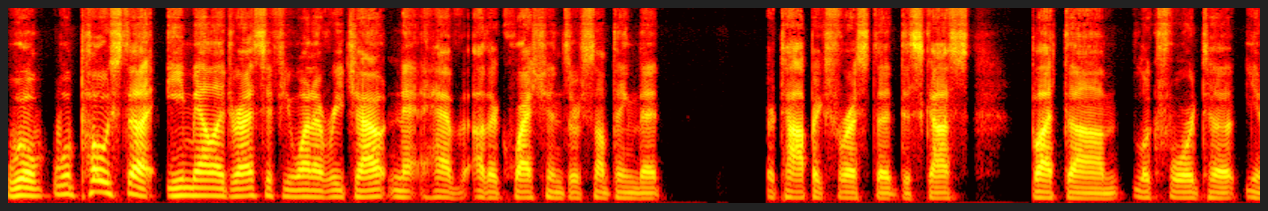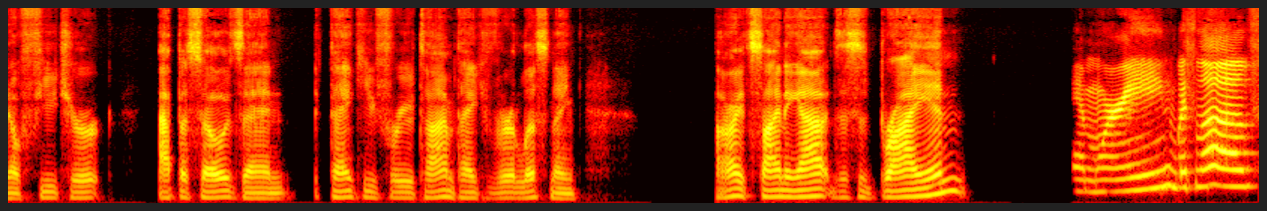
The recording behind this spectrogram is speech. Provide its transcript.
we'll we'll post a email address if you want to reach out and have other questions or something that or topics for us to discuss. But um look forward to, you know, future episodes and thank you for your time. Thank you for listening. All right, signing out. This is Brian, And Maureen, with love.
